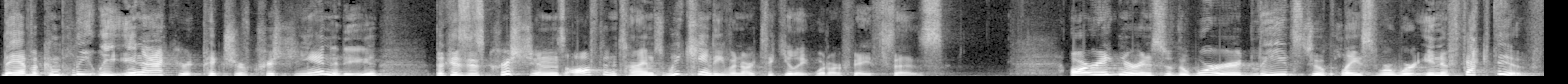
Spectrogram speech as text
They have a completely inaccurate picture of Christianity because as Christians, oftentimes we can't even articulate what our faith says. Our ignorance of the word leads to a place where we're ineffective.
